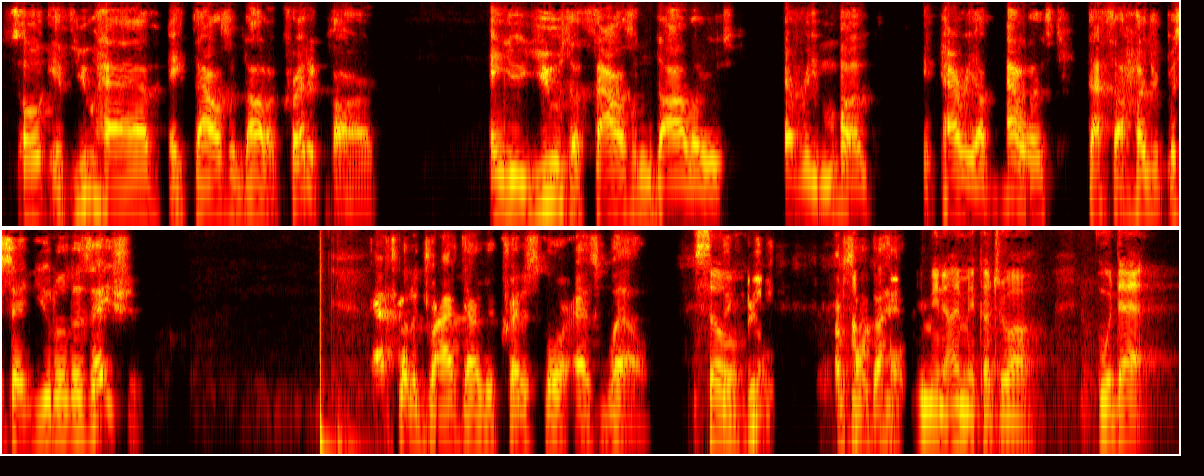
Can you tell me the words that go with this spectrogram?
So if you have a thousand dollar credit card and you use a thousand dollars every month and carry a balance, that's a hundred percent utilization. That's going to drive down your credit score as well. So, I'm sorry. Go ahead. I mean, I may cut you off. Would that,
